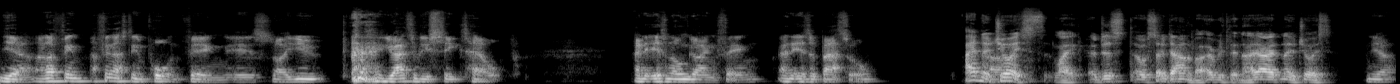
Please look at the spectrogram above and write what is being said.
Yeah, and I think I think that's the important thing is like you you actively seeked help, and it is an ongoing thing, and it is a battle. I had no Um, choice. Like, I just, I was so down about everything. I, I had no choice. Yeah,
